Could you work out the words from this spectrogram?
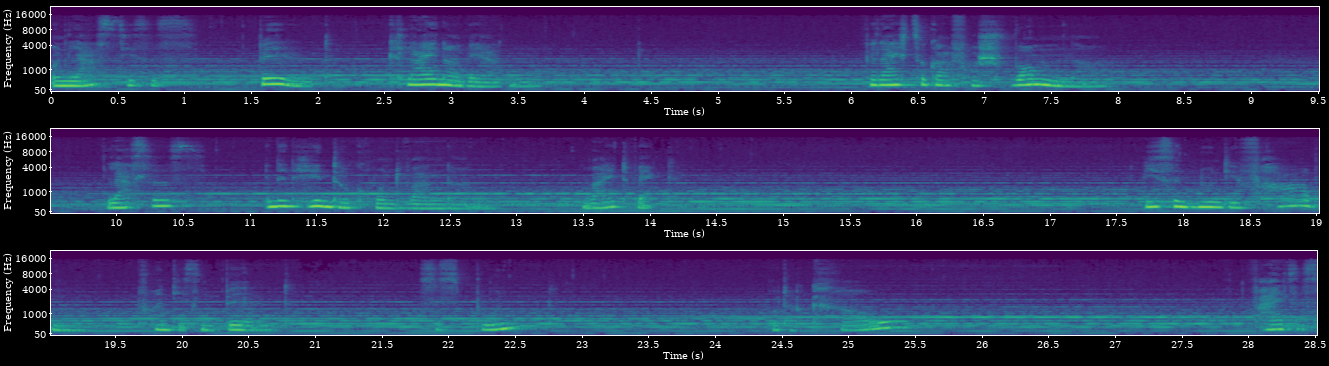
und lass dieses Bild kleiner werden, vielleicht sogar verschwommener. Lass es in den Hintergrund wandern, weit weg. Wie sind nun die Farben von diesem Bild? Ist es bunt oder grau? Falls es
